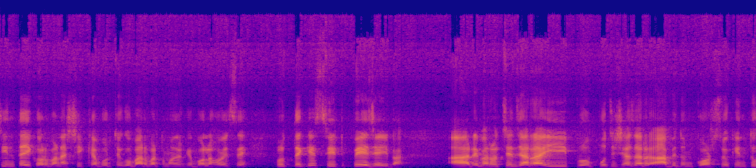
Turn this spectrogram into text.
চিন্তাই করবা না। শিক্ষা বোর্ড থেকেও বারবার তোমাদেরকে বলা হয়েছে, প্রত্যেকে সিট পেয়ে যাইবা। আর এবার হচ্ছে যারা এই পঁচিশ হাজার আবেদন করছ কিন্তু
